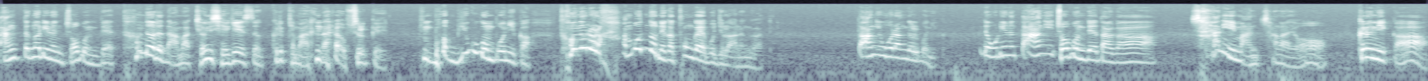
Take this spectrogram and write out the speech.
땅덩어리는 좁은데 터널은 아마 전 세계에서 그렇게 많은 나라 없을 거예요. 뭐 미국은 보니까 터널을 한 번도 내가 통과해 보질 않은 것 같아요. 땅이 워낙 넓으니까. 근데 우리는 땅이 좁은 데다가 산이 많잖아요. 그러니까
